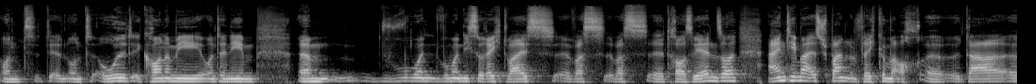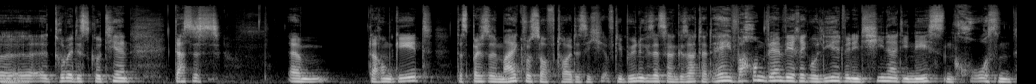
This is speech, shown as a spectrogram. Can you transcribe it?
und, und Old Economy Unternehmen. Ähm, wo man, wo man nicht so recht weiß, äh, was, was äh, draus werden soll. Ein Thema ist spannend und vielleicht können wir auch äh, da äh, mhm. drüber diskutieren, dass es ähm, darum geht, dass beispielsweise Microsoft heute sich auf die Bühne gesetzt hat und gesagt hat, hey, warum werden wir reguliert, wenn in China die nächsten großen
